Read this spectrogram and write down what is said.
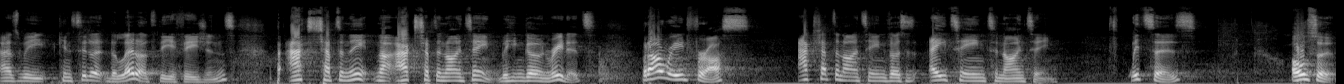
as we consider the letter to the Ephesians. But Acts chapter, no, Acts chapter 19, we can go and read it. But I'll read for us Acts chapter 19, verses 18 to 19. It says, also,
